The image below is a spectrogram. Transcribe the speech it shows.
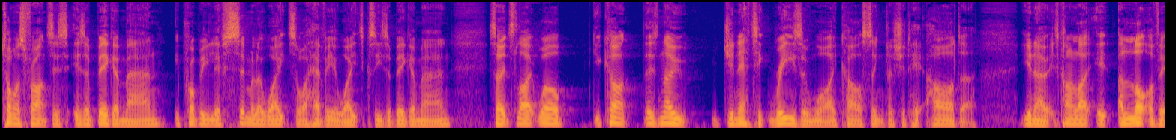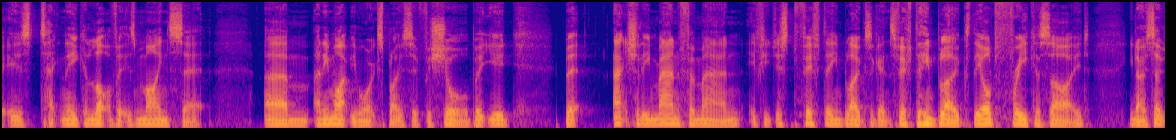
Thomas Francis is a bigger man. He probably lifts similar weights or heavier weights because he's a bigger man. So it's like, well, you can't. There's no genetic reason why Carl Sinckler should hit harder. You know, it's kind of like it, a lot of it is technique, a lot of it is mindset, um, and he might be more explosive for sure. But you, but actually, man for man, if you just 15 blokes against 15 blokes, the odd freak aside, you know. So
